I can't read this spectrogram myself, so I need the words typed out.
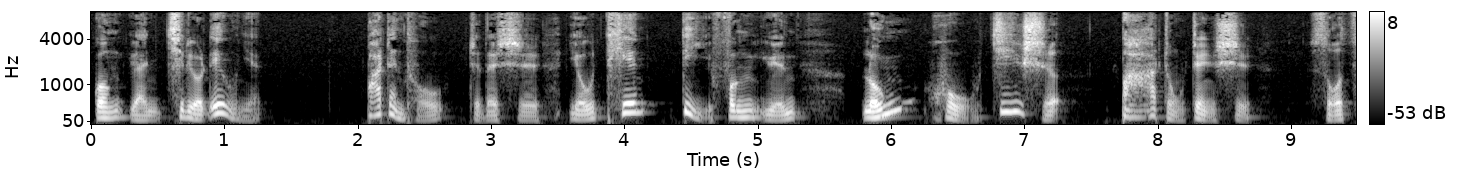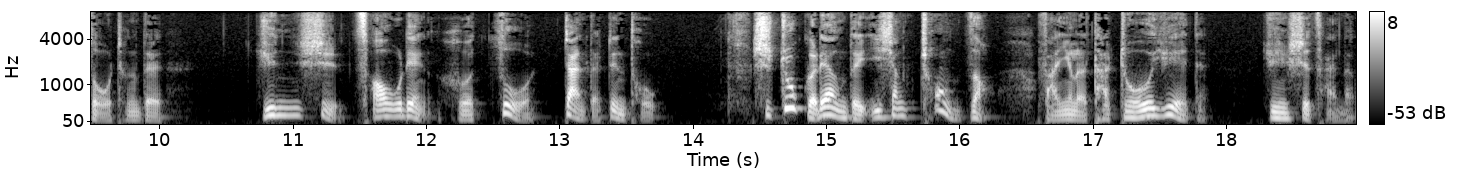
公元七六六年。八阵图指的是由天地风云、龙虎鸡蛇八种阵势所组成的军事操练和作战的阵图，是诸葛亮的一项创造，反映了他卓越的军事才能。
